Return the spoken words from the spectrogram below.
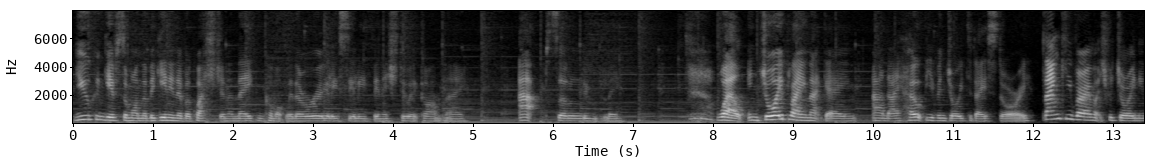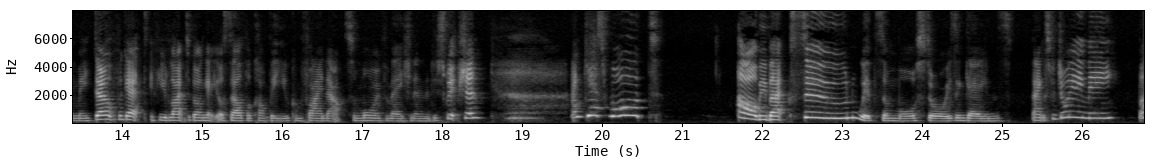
You can give someone the beginning of a question and they can come up with a really silly finish to it, can't they? Absolutely. Well, enjoy playing that game, and I hope you've enjoyed today's story. Thank you very much for joining me. Don't forget, if you'd like to go and get yourself a copy, you can find out some more information in the description. And guess what? I'll be back soon with some more stories and games. Thanks for joining me. Bye.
